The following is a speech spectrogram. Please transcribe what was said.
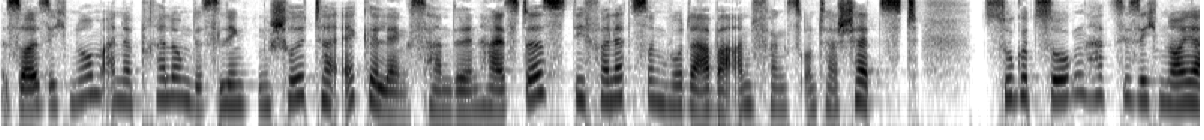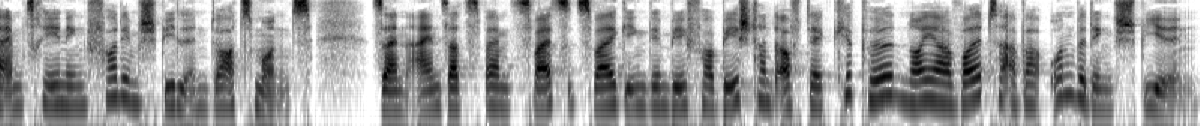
Es soll sich nur um eine Prellung des linken Schulter-Eckgelenks handeln, heißt es. Die Verletzung wurde aber anfangs unterschätzt. Zugezogen hat sie sich Neuer im Training vor dem Spiel in Dortmund. Sein Einsatz beim 2 zu 2 gegen den BVB stand auf der Kippe, Neuer wollte aber unbedingt spielen.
